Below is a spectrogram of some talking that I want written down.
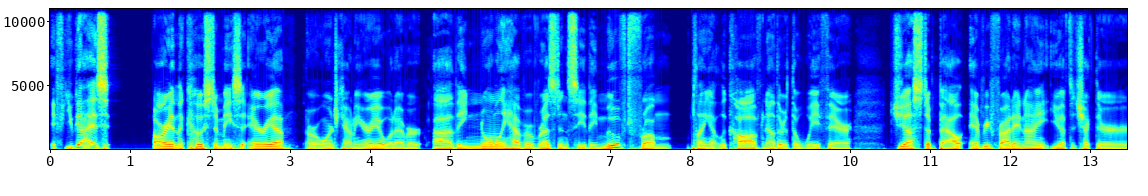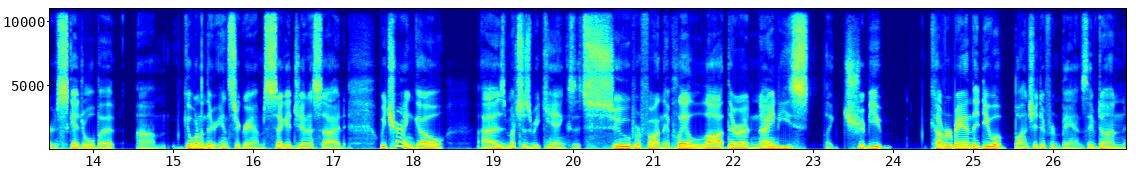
if you guys are in the Costa Mesa area or Orange County area, whatever, uh, they normally have a residency. They moved from playing at Cave, now they're at the Wayfarer just about every Friday night. You have to check their schedule, but um, go on their Instagram, Sega Genocide. We try and go as much as we can because it's super fun. They play a lot. They're a 90s like tribute cover band. They do a bunch of different bands. They've done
